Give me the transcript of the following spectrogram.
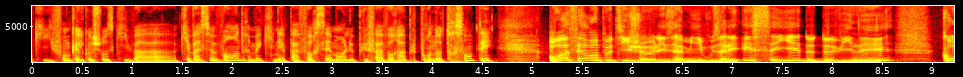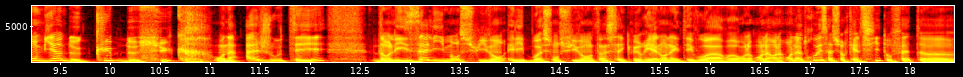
qu'ils font quelque chose qui va qui va se vendre, mais qui n'est pas forcément le plus favorable pour notre santé. On va faire un petit jeu, les amis. Vous allez essayer de deviner combien de cubes de sucre on a ajouté dans les aliments suivants et les boissons suivantes. hein. C'est avec Muriel, on a été voir. euh, On a, on a- on a trouvé ça sur quel site, au fait Euh,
